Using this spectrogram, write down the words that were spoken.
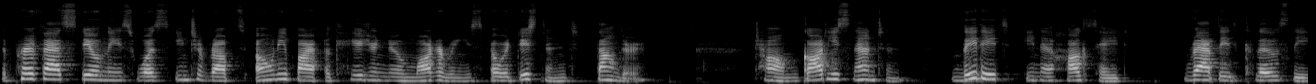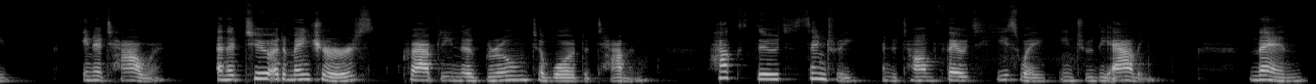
The perfect stillness was interrupted only by occasional mutterings or distant thunder. Tom got his lantern lit it in a hogshead, wrapped it closely in a towel, and the two adventurers crept in the gloom toward the tavern. Huck stood sentry, and Tom felt his way into the alley. Then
